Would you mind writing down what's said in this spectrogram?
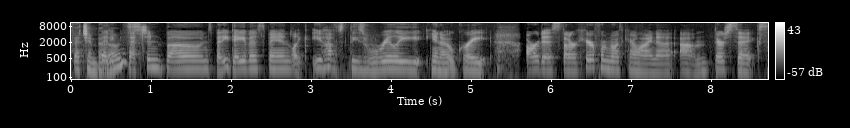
Fetchin' Betty, Bones. Fetchin' Bones, Betty Davis band. Like you have these really, you know, great artists that are here from North Carolina. Um, there's six.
